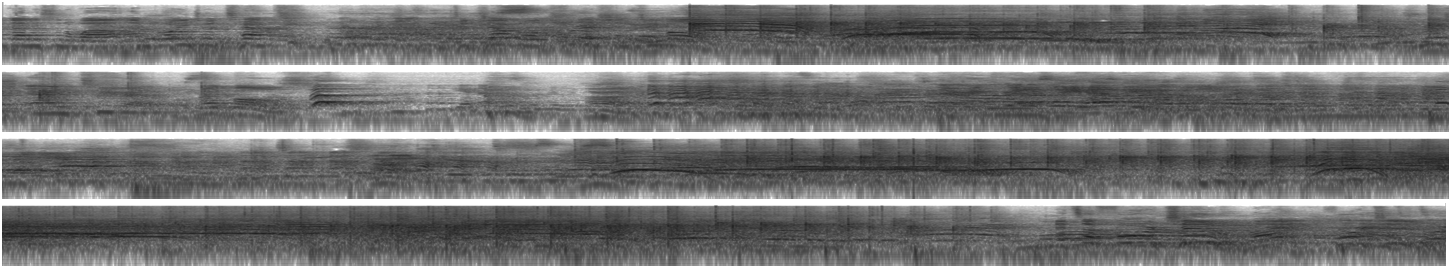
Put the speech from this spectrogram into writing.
haven't done this in a while, I'm going to attempt to juggle Trish and Timon. Trish and two Red balls. All right. They're incredibly heavy. All right. It's a 4-2, right? 4-2.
